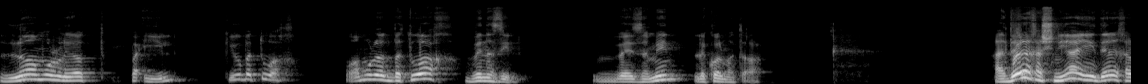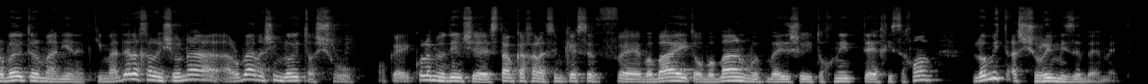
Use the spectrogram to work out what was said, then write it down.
לא אמור להיות פעיל כי הוא בטוח. הוא אמור להיות בטוח ונזיל וזמין לכל מטרה. הדרך השנייה היא דרך הרבה יותר מעניינת, כי מהדרך הראשונה הרבה אנשים לא התעשרו, אוקיי? כולם יודעים שסתם ככה לשים כסף אה, בבית או בבנק באיזושהי תוכנית אה, חיסכון, לא מתעשרים מזה באמת.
